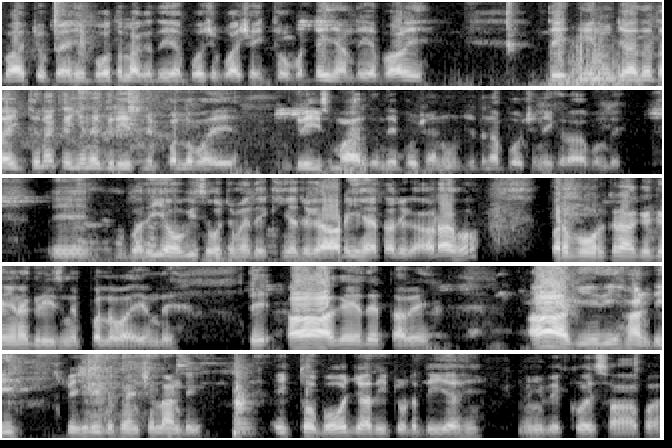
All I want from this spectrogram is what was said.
ਬਾਅਦ ਚੋਂ ਪੈਸੇ ਬਹੁਤ ਲੱਗਦੇ ਆ ਬੁਸ਼ ਬਾਸ਼ ਇੱਥੋਂ ਵੱਡੇ ਜਾਂਦੇ ਆ ਬਾਹਲੇ। ਤੇ ਇਹਨੂੰ ਜ਼ਿਆਦਾ ਤਾਂ ਇੱਥੇ ਨਾ ਕਈਆਂ ਨੇ ਗਰੀਸ ਨਿੱਪਲ ਲਵਾਏ ਆ। ਗਰੀਸ ਮਾਰ ਦਿੰਦੇ ਬੁਸ਼ਾਂ ਨੂੰ, ਜਿਹਦੇ ਨਾਲ ਬੁਸ਼ ਨਹੀਂ ਖਰਾਬ ਹੁੰਦੇ। ਤੇ ਵਧੀਆ ਉਹ ਵੀ ਸੋਚ ਮੈਂ ਦੇਖੀ ਆ, ਜਗਾੜ ਹੀ ਹੈ ਤਾਂ ਜਗਾੜ ਆ ਉਹ। ਪਰ ਬੋਰ ਕਰਾ ਕੇ ਕਈਆਂ ਨੇ ਗਰੀਸ ਨਿੱਪਲ ਲਵਾਏ ਹੁੰਦੇ। ਤੇ ਆ ਆ ਗਏ ਇਹਦੇ ਤਵੇ। ਆ ਆ ਗਈ ਇਹਦੀ ਹਾਂਡੀ, ਪਿਛਲੀ ਡਿਫੈਂਸ਼ਲ ਹਾਂਡੀ। ਇੱਥੋਂ ਬਹੁਤ ਜ਼ਿਆਦਾ ਟੁੱਟਦੀ ਆ ਇਹ। ਤੁਸੀਂ ਵੇਖੋ ਇਹ ਸਾਫ਼ ਆ,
